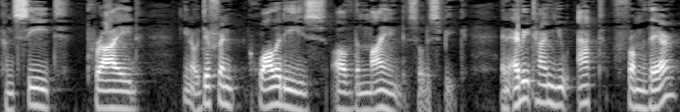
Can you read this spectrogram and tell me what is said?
conceit, pride, you know, different qualities of the mind, so to speak. And every time you act from there,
